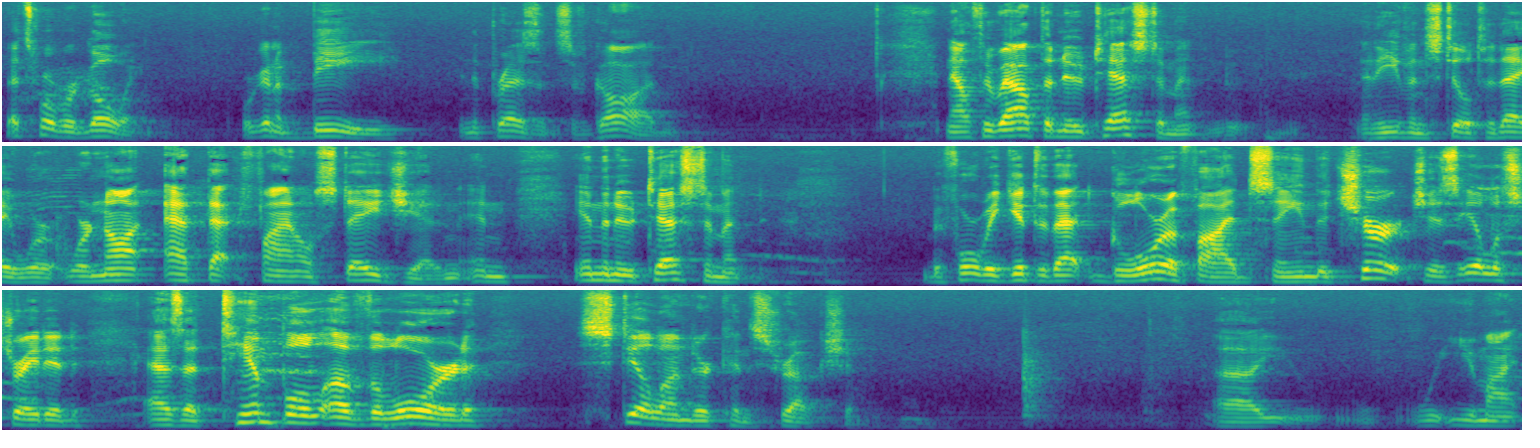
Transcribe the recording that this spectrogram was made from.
That's where we're going. We're going to be in the presence of God. Now, throughout the New Testament, and even still today, we're, we're not at that final stage yet. And, and in the New Testament, before we get to that glorified scene, the church is illustrated as a temple of the Lord still under construction. Uh, you, might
